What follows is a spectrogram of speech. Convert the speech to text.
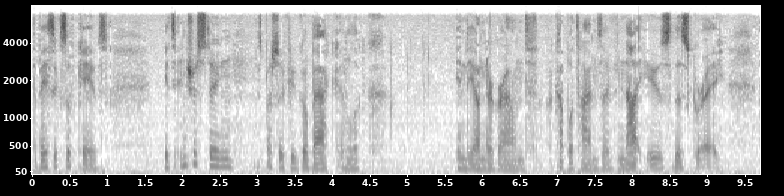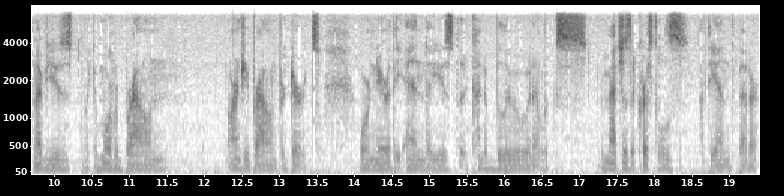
the basics of caves. It's interesting, especially if you go back and look in the underground. A couple of times I've not used this gray, and I've used like a more of a brown, orangey brown for dirt. Or near the end I used the kind of blue and it looks, it matches the crystals at the end better.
